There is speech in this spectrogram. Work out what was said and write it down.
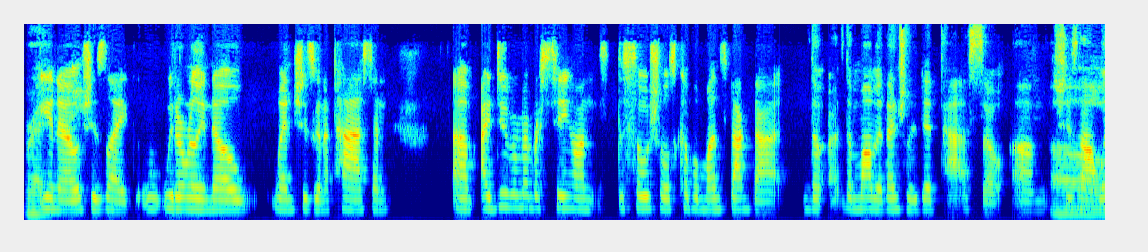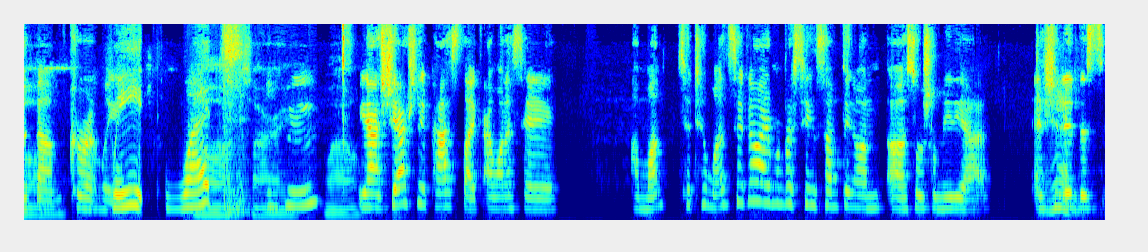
Right. You know, she's like, we don't really know when she's gonna pass, and um, I do remember seeing on the socials a couple months back that the the mom eventually did pass. So um, she's not with them Oh. currently. Wait, Oh, what? I'm sorry. Mhm. Wow. Yeah, she actually passed like I want to say a month to two months ago. I remember seeing something on uh, social media, and she did this.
